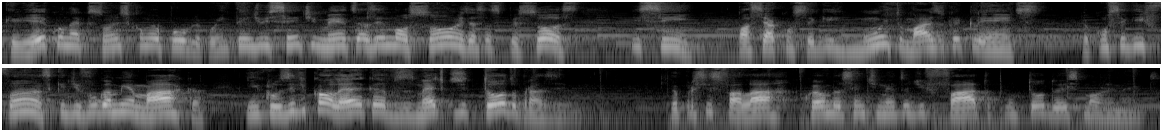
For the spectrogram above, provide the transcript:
criei conexões com o meu público, entendi os sentimentos e as emoções dessas pessoas e sim, passei a conseguir muito mais do que clientes. Eu consegui fãs que divulgam a minha marca, inclusive colegas médicos de todo o Brasil. Eu preciso falar qual é o meu sentimento de fato com todo esse movimento.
